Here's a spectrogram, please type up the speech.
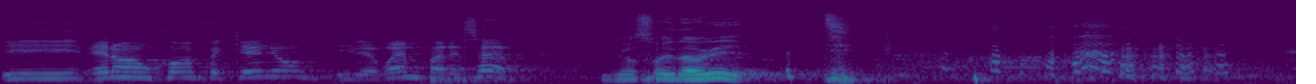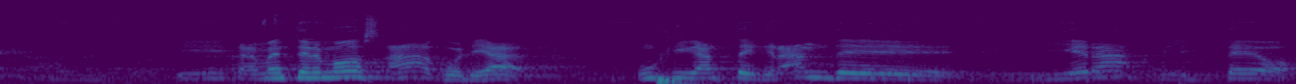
Y era un joven pequeño y de buen parecer. Yo soy David. Y también tenemos a Goliat, un gigante grande y era filisteo.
